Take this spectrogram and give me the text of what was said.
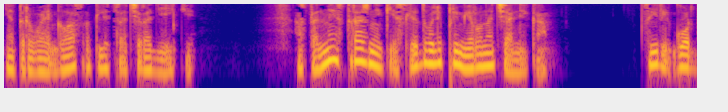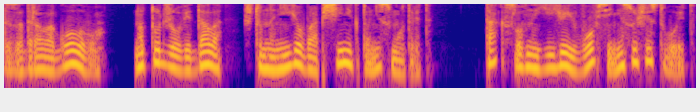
не отрывая глаз от лица чародейки. Остальные стражники следовали примеру начальника. Цири гордо задрала голову, но тут же увидала, что на нее вообще никто не смотрит. так, словно ее и вовсе не существует.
